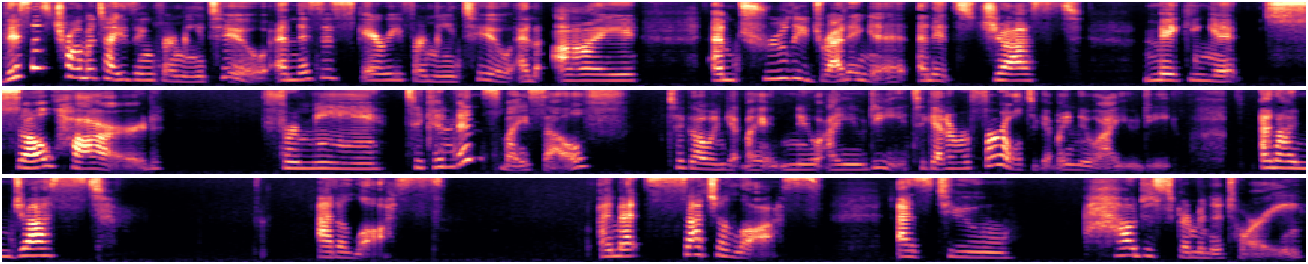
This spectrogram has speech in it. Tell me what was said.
this is traumatizing for me too. And this is scary for me too. And I am truly dreading it. And it's just making it so hard for me to convince myself to go and get my new IUD, to get a referral to get my new IUD. And I'm just at a loss. I'm at such a loss as to how discriminatory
